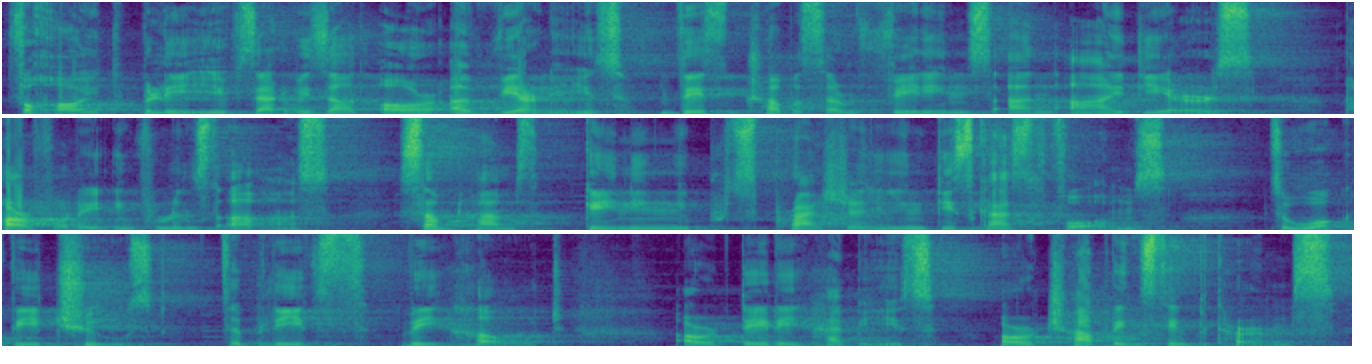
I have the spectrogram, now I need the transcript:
Freud believes that without our awareness, these troublesome feelings and ideas powerfully influence us, sometimes gaining expression in disguised forms. The work we choose, the beliefs we hold, our daily habits, or troubling symptoms.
